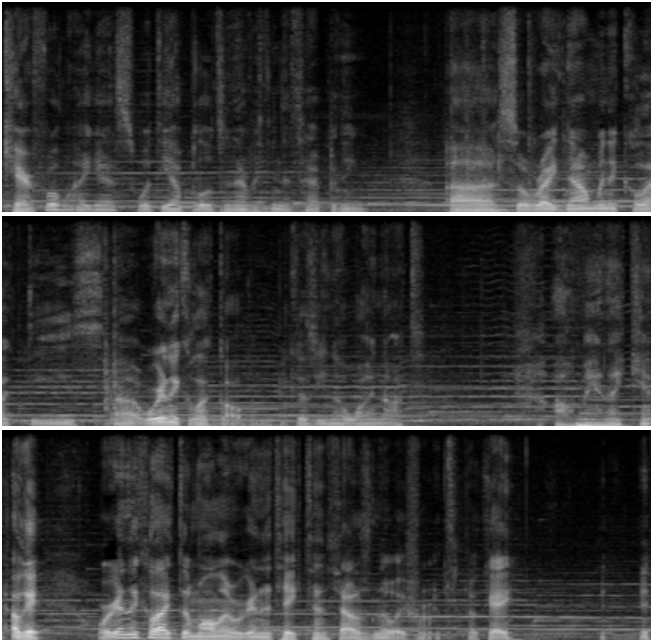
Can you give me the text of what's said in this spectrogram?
careful, I guess, with the uploads and everything that's happening. Uh, so right now I'm going to collect these. Uh, we're going to collect all of them because you know why not. Oh man, I can't. Okay, we're going to collect them all and we're going to take 10,000 away from it. Okay.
